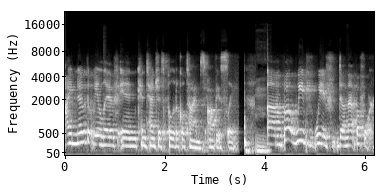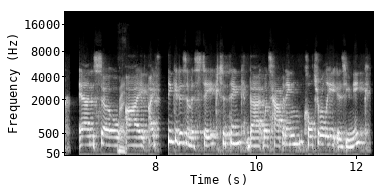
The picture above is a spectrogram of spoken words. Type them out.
I know that we live in contentious political times, obviously, mm. um, but we've we've done that before. And so right. I, I think it is a mistake to think that what's happening culturally is unique.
